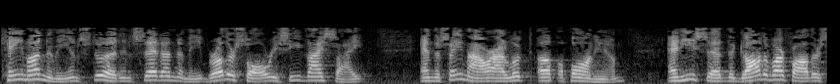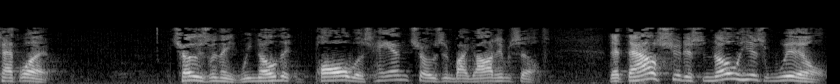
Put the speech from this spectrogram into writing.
came unto me and stood and said unto me, Brother Saul, receive thy sight. And the same hour I looked up upon him, and he said, The God of our fathers hath what? Chosen thee. We know that Paul was hand chosen by God himself. That thou shouldest know his will.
